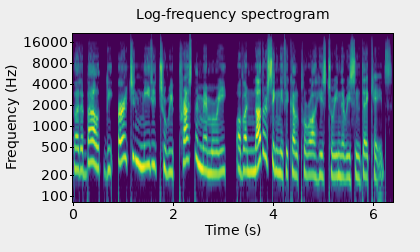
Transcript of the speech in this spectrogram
but about the urgent need to repress the memory of another significant plural history in the recent decades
